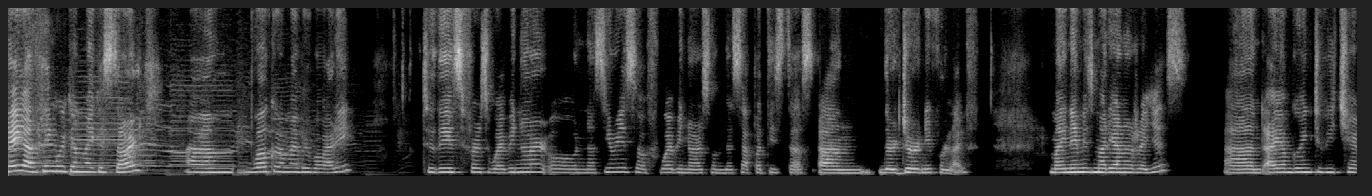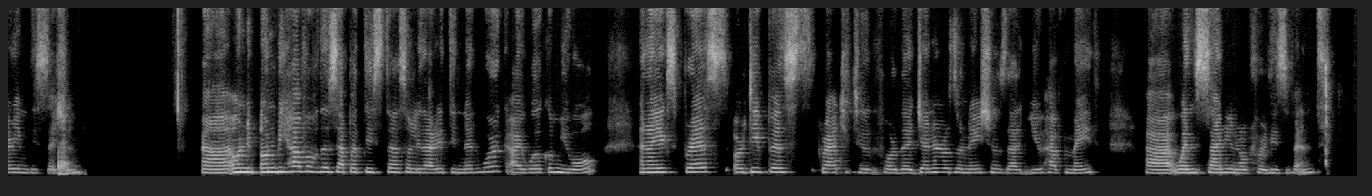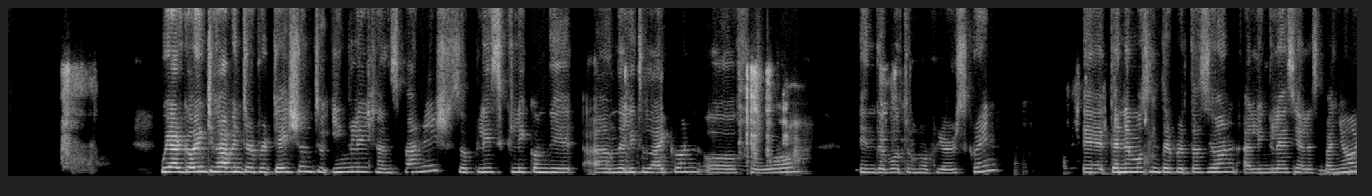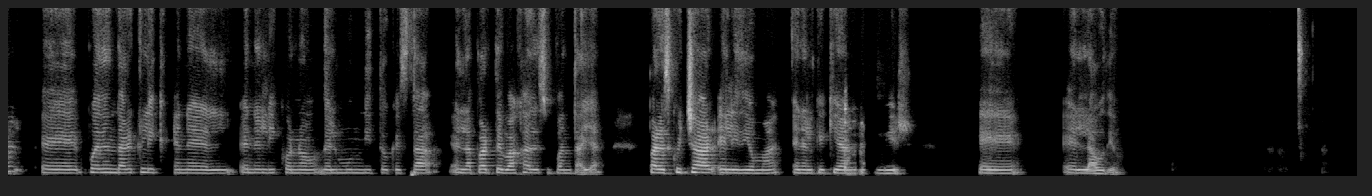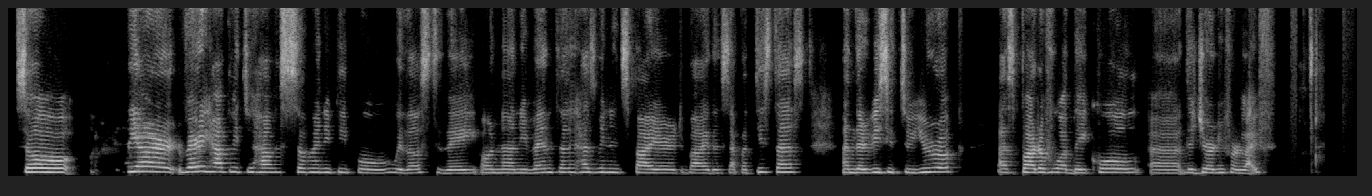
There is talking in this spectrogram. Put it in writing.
Okay, I think we can make a start. Um, welcome everybody to this first webinar on a series of webinars on the Zapatistas and their journey for life. My name is Mariana Reyes, and I am going to be chairing this session. Uh, on, on behalf of the Zapatista Solidarity Network, I welcome you all, and I express our deepest gratitude for the generous donations that you have made uh, when signing up for this event. We are going to have interpretation to English and Spanish, so please click on the, on the little icon of the world in the bottom of your screen. Eh, tenemos interpretación al inglés y al español. Eh, pueden dar clic en el, en el icono del mundito que está en la parte baja de su pantalla para escuchar el idioma en el que quieran recibir eh, el audio. So, we are very happy to have so many people with us today on an event that has been inspired by the Zapatistas and their visit to Europe as part of what they call uh, the Journey for Life.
